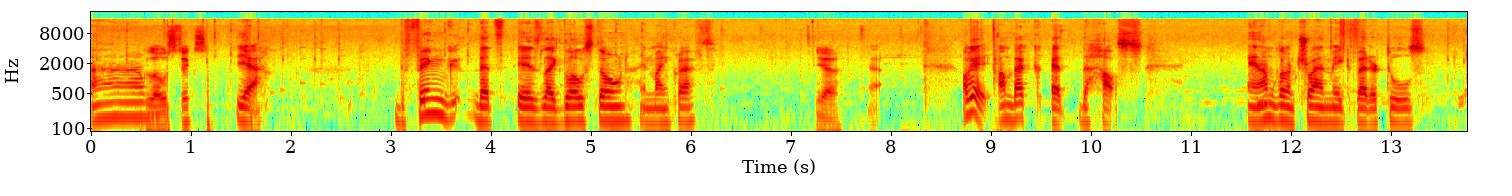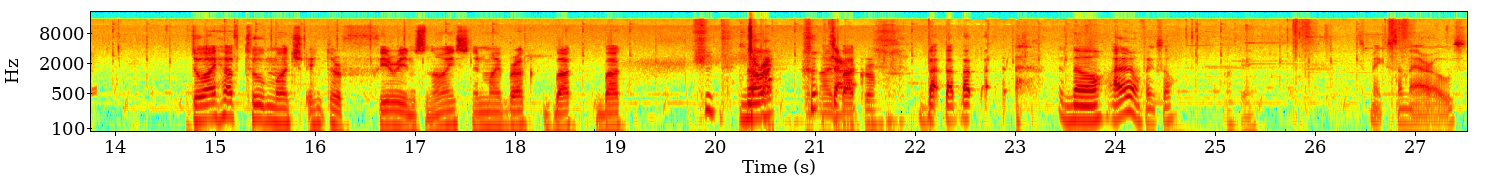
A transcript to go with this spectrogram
Um, Glow sticks. yeah. The thing that is like glowstone in Minecraft. Yeah. Okay, I'm back at the house. And I'm gonna try and make better tools. Do I have too much interference noise in my back back back No, my background? ba- ba- ba- no, I don't think so. Okay. Let's make some arrows.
